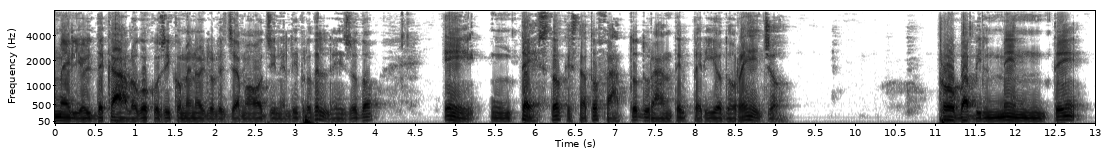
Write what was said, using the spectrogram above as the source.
meglio il Decalogo, così come noi lo leggiamo oggi nel libro dell'Esodo, è un testo che è stato fatto durante il periodo regio probabilmente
